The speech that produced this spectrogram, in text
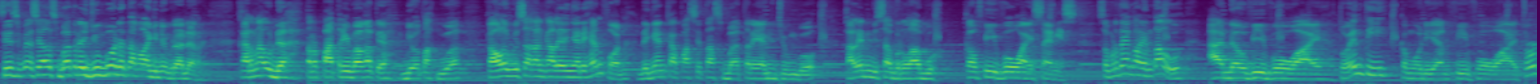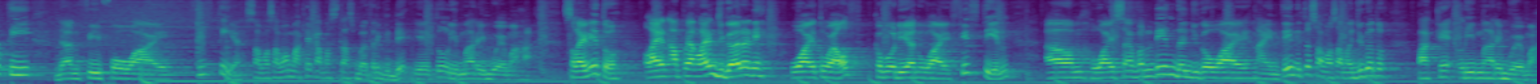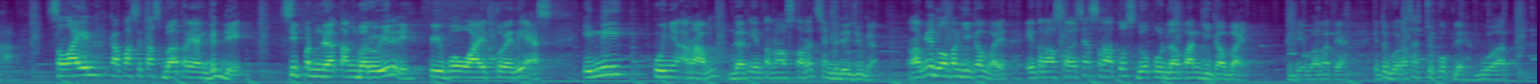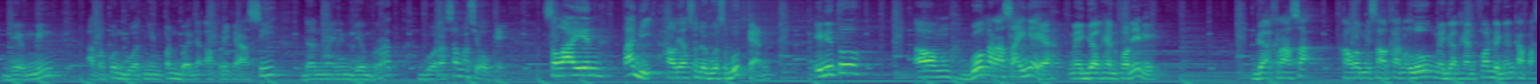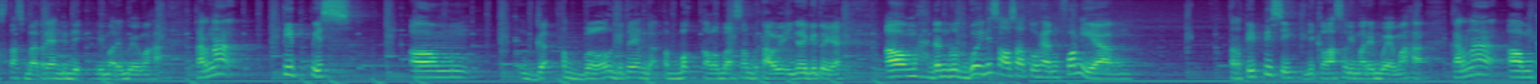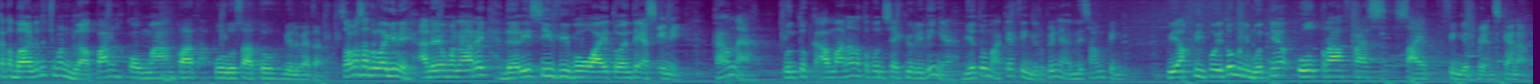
Si spesialis baterai jumbo datang lagi nih brother. Karena udah terpatri banget ya di otak gua. Kalau misalkan kalian nyari handphone dengan kapasitas baterai yang jumbo, kalian bisa berlabuh ke Vivo Y series. Seperti yang kalian tahu, ada Vivo Y20, kemudian Vivo Y30, dan Vivo Y50 ya. Sama-sama pakai kapasitas baterai gede yaitu 5000 mAh. Selain itu, line up yang lain juga ada nih, Y12, kemudian Y15, um, Y17 dan juga Y19 itu sama-sama juga tuh pakai 5000 mAh. Selain kapasitas baterai yang gede, si pendatang baru ini nih, Vivo Y20s, ini punya RAM dan internal storage yang gede juga. RAM-nya 8 GB, internal storage-nya 128 GB. Gede banget ya. Itu gue rasa cukup deh buat gaming ataupun buat nyimpen banyak aplikasi dan mainin game berat, gue rasa masih oke. Selain tadi hal yang sudah gue sebutkan, ini tuh um, gue ngerasainnya ya megang handphone ini nggak kerasa kalau misalkan lu megang handphone dengan kapasitas baterai yang gede 5000 mAh karena tipis um, nggak tebel gitu ya nggak tebek kalau bahasa betawinya gitu ya um, dan menurut gue ini salah satu handphone yang tertipis sih di kelas 5000 mAh karena um, ketebalan itu cuma 8,41 mm. Sama satu lagi nih, ada yang menarik dari si Vivo Y20s ini. Karena untuk keamanan ataupun security-nya, dia tuh pakai fingerprint yang di samping. Pihak Vivo itu menyebutnya Ultra Fast Side Fingerprint Scanner.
